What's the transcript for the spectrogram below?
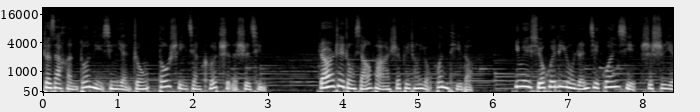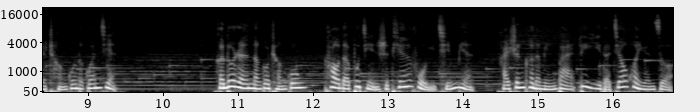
这在很多女性眼中都是一件可耻的事情。然而，这种想法是非常有问题的，因为学会利用人际关系是事业成功的关键。很多人能够成功。靠的不仅是天赋与勤勉，还深刻的明白利益的交换原则，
